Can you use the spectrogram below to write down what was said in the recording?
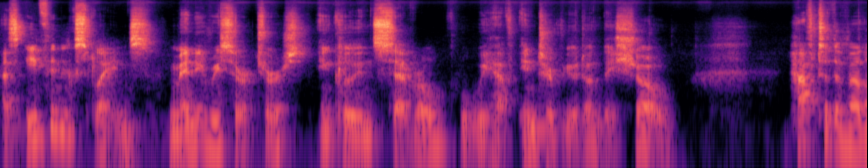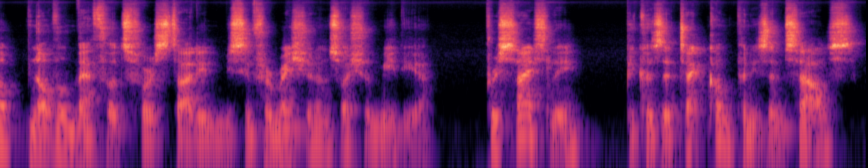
As Ethan explains, many researchers, including several who we have interviewed on this show, have to develop novel methods for studying misinformation on social media, precisely because the tech companies themselves,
